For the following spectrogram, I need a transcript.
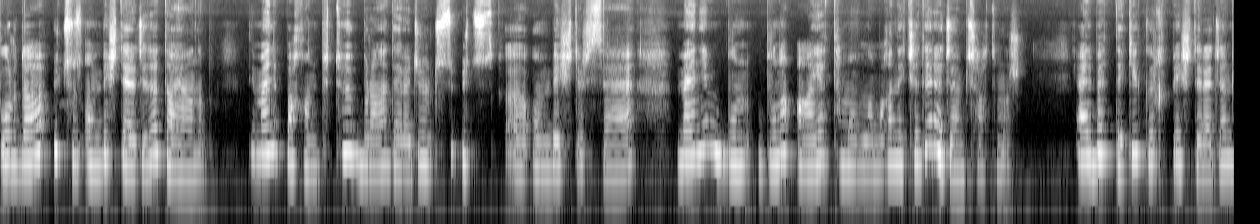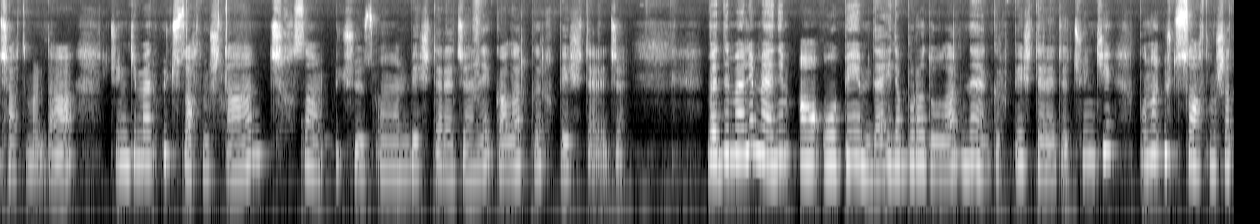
burada 315 dərəcədə dayanıb. Deməli baxın, bütün burana dərəcə ölçüsü 315-dirsə, mənim bun bunu A-ya tamamlamağa neçə dərəcəm çatmır? Əlbəttə ki, 45 dərəcəm çatmır da. Çünki mən 360-dan çıxsam 315 dərəcəni qalar 45 dərəcə. Və deməli mənim AOB-m də elə burada olar, nə 45 dərəcə. Çünki bunu 360-a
